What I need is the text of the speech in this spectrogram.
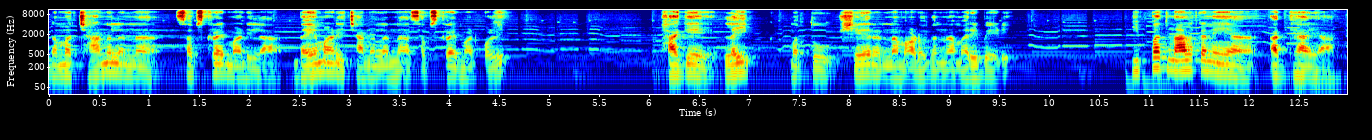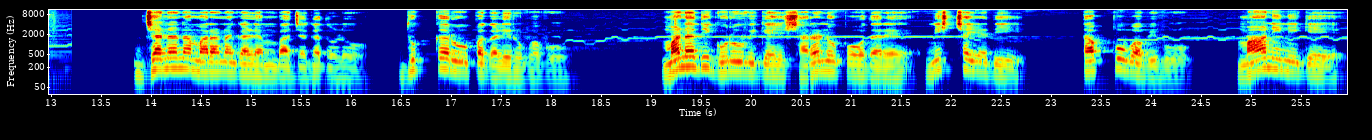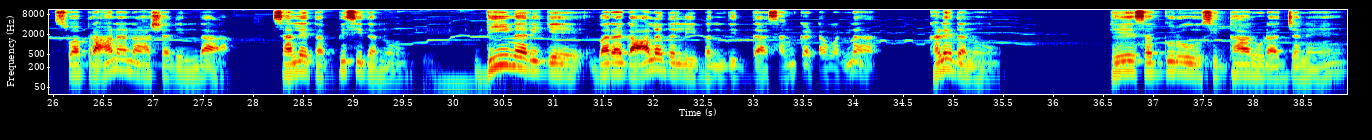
ನಮ್ಮ ಚಾನಲನ್ನು ಸಬ್ಸ್ಕ್ರೈಬ್ ಮಾಡಿಲ್ಲ, ದಯಮಾಡಿ ಚಾನಲನ್ನು ಸಬ್ಸ್ಕ್ರೈಬ್ ಮಾಡಿಕೊಳ್ಳಿ. ಹಾಗೆ ಲೈಕ್ ಮತ್ತು ಶೇರನ್ನು ಮಾಡೋದನ್ನು ಮರಿಬೇಡಿ. ಇಪ್ಪತ್ನಾಲ್ಕನೆಯ ಅಧ್ಯಾಯ, ಜನನ ಮರಣಗಳೆಂಬ ಜಗದೊಳು ದುಃಖ ರೂಪಗಳಿರುವವು. ಮನದಿ ಗುರುವಿಗೆ ಶರಣು ಪೋದರೆ ನಿಶ್ಚಯದಿ ತಪ್ಪುವವಿವು. ಮಾನಿನಿಗೆ ಸ್ವಪ್ರಾಣನಾಶದಿಂದ ಸಲೆ ತಪ್ಪಿಸಿದನು. ದೀನರಿಗೆ ಬರಗಾಲದಲ್ಲಿ ಬಂದಿದ್ದ ಸಂಕಟವನ್ನು ಕಳೆದನು. ಹೇ ಸದ್ಗುರು ಸಿದ್ಧಾರೂಢಜ್ಜನೆ,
